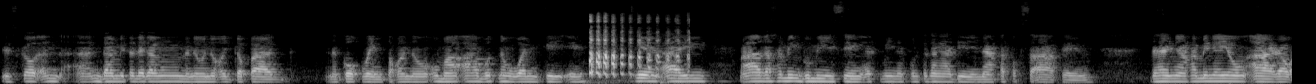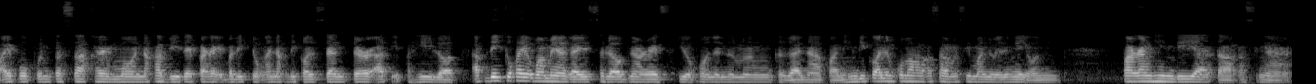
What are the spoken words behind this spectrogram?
Diyos ko, ang, ang dami talagang nanonood kapag nagkukwento ko no, umaabot ng 1K eh. Ngayon ay maaga kaming gumising at may napunta na nga din nakatok sa akin. Dahil nga kami ngayong araw ay pupunta sa Carmona, Cavite para ibalik yung anak ni call center at ipahilot. Update ko kayo mamaya guys sa loob ng rescue kung ano namang kaganapan. Hindi ko alam kung makakasama si Manuel ngayon. Parang hindi yata kasi nga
